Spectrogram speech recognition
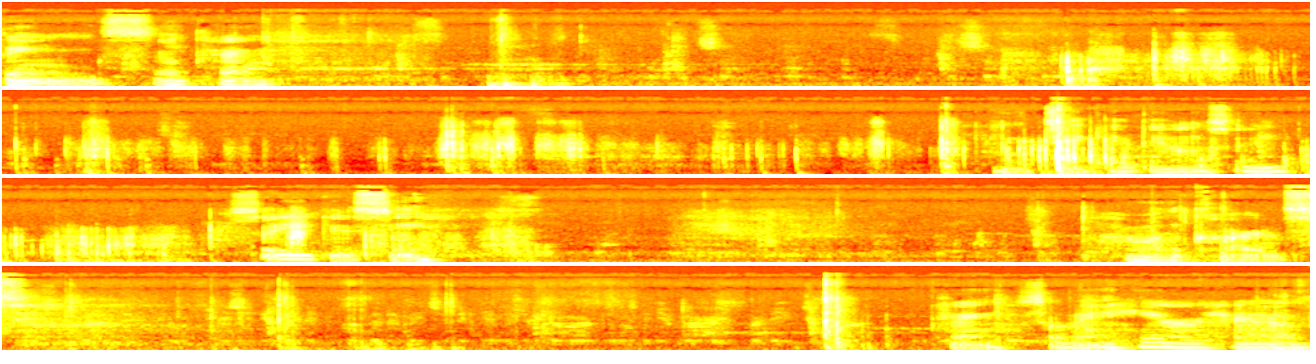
things. Okay. take it down so so you can see. all the cards. Okay, so then here I have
